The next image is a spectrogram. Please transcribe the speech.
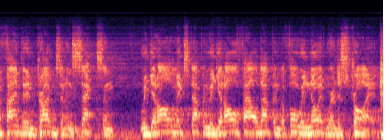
To find it in drugs and in sex, and we get all mixed up and we get all fouled up, and before we know it, we're destroyed.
